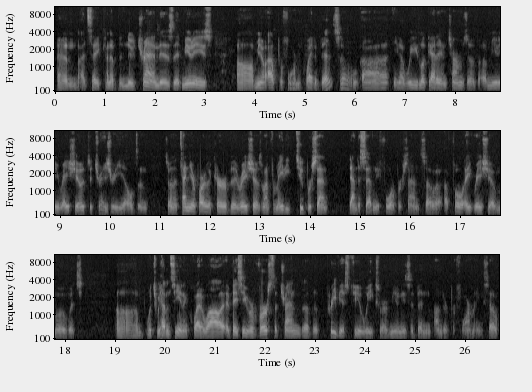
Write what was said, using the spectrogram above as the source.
and I'd say kind of the new trend is that munis. Um, you know, outperform quite a bit. So, uh, you know, we look at it in terms of a muni ratio to treasury yields, and so in the 10-year part of the curve, the ratios went from 82% down to 74%. So a, a full eight ratio move, which um, which we haven't seen in quite a while. It basically reversed the trend of the previous few weeks where munis had been underperforming. So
